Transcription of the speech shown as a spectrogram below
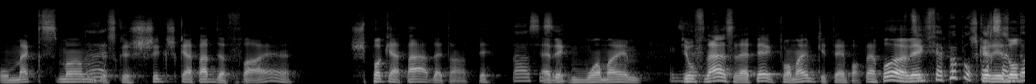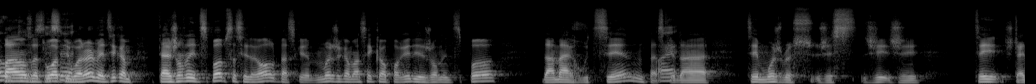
au maximum de ce que je sais que je suis capable de faire, je suis pas capable d'être en paix avec moi-même. Puis au final, c'est la paix avec toi-même qui est important. Pas avec ce que les autres pensent de toi, puis voilà. Mais tu sais, comme ta journée de spa, ça c'est drôle parce que moi, j'ai commencé à incorporer des journées de spa dans ma routine parce que dans. Tu sais, moi, je me suis. J'ai. Tu sais,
